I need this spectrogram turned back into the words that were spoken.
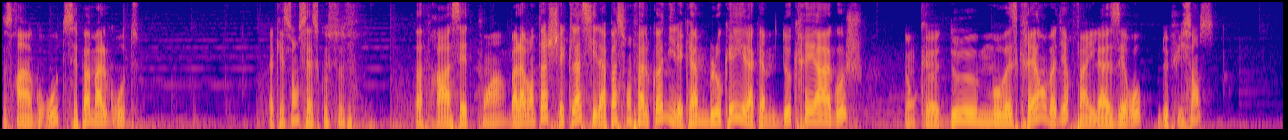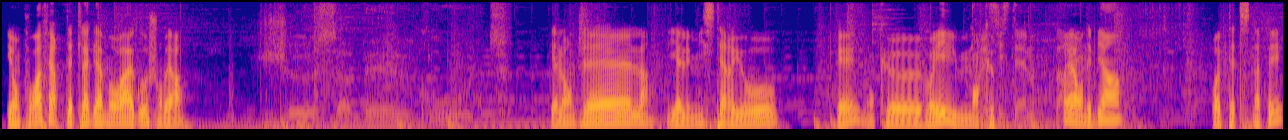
Ce sera un Groot, c'est pas mal Groot. La question c'est est-ce que ça fera assez de points? Bah L'avantage c'est que là, s'il a pas son Falcon, il est quand même bloqué. Il a quand même deux créas à gauche. Donc euh, deux mauvaises créas on va dire. Enfin, il a zéro de puissance. Et on pourra faire peut-être la Gamora à gauche, on verra. Il y a l'Angel, il y a le Mysterio. Ok, donc euh, vous voyez, il me manque... Ouais, on est bien. Hein. On pourrait peut-être snapper.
